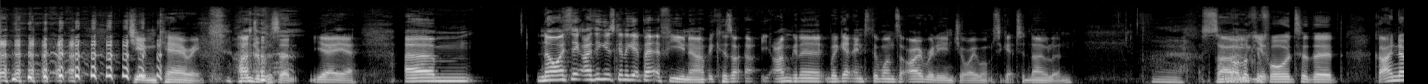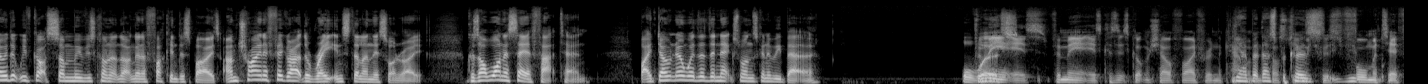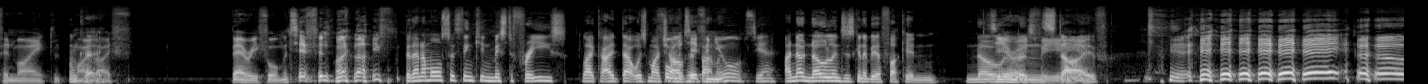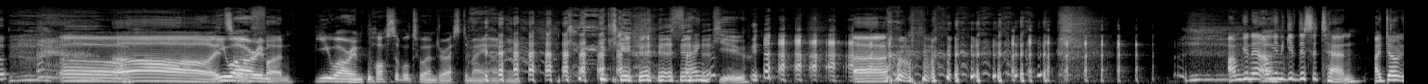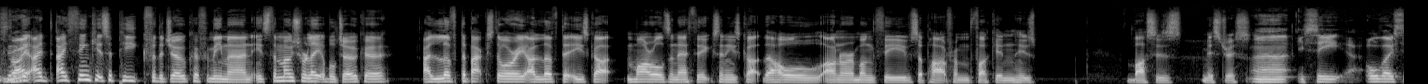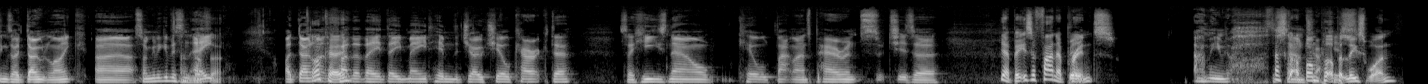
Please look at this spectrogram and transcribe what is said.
Jim Carrey. Hundred percent. Yeah, yeah. Um, no, I think I think it's going to get better for you now because I, I, I'm gonna we're getting into the ones that I really enjoy once we get to Nolan. Oh, so I'm not looking forward to the. I know that we've got some movies coming up that I'm going to fucking despise. I'm trying to figure out the rating still on this one, right? Because I want to say a fat ten, but I don't know whether the next one's going to be better or For worse. me, it is. For me, it is because it's got Michelle Pfeiffer in the Catwoman Yeah, but that's costume, because which was you- formative in my my Okay. life. Very formative in my life. But then I'm also thinking Mr. Freeze. Like I, that was my childhood. Formative in yours, yeah. I know Nolan's is going to be a fucking Nolan's you, dive. oh, it's you are im- fun. you are impossible to underestimate, aren't you? Thank you. um, I'm gonna I'm gonna give this a ten. I don't think Right. that- I I think it's a peak for the Joker for me, man. It's the most relatable Joker. I love the backstory. I love that he's got morals and ethics, and he's got the whole honor among thieves, apart from fucking his boss's mistress. uh, you see, all those things I don't like. Uh, so I'm going to give this an love eight. that. I don't like Okay. the fact that they, they made him the Joe Chill character. So he's now killed Batman's parents, which is a. yeah, but he's a fan of Prince. I mean, oh, That's got to bump up at least one.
